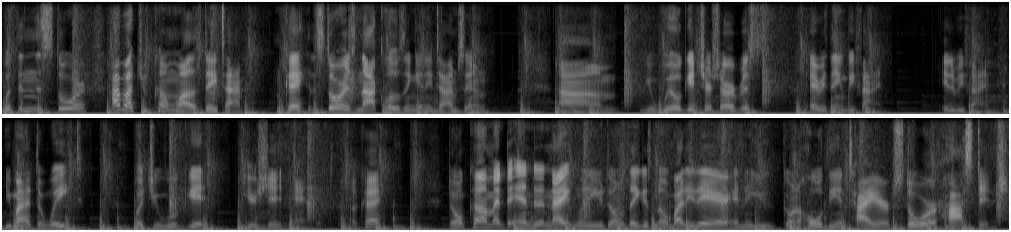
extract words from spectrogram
within the store, how about you come while it's daytime? Okay. The store is not closing anytime soon. Um, you will get your service. Everything will be fine. It'll be fine. You might have to wait, but you will get your shit handled. Okay? Don't come at the end of the night when you don't think it's nobody there and then you're gonna hold the entire store hostage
